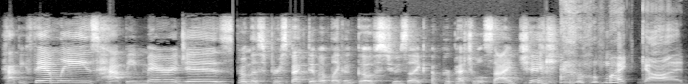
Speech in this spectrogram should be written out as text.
happy families, happy marriages from this perspective of like a ghost who's like a perpetual side chick. Oh my god.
